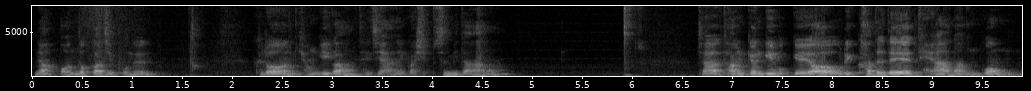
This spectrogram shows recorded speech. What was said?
그냥 언더까지 보는 그런 경기가 되지 않을까 싶습니다. 자, 다음 경기 볼게요. 우리 카드 대 대한항공.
